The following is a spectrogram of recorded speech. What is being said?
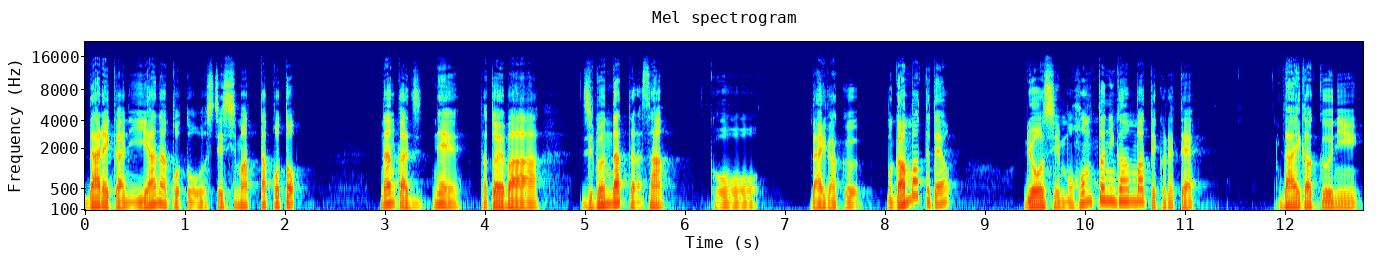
誰かに嫌なことをしてしまったこと。なんかね例えば自分だったらさこう大学、まあ、頑張ってたよ。両親も本当に頑張ってくれて大学に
